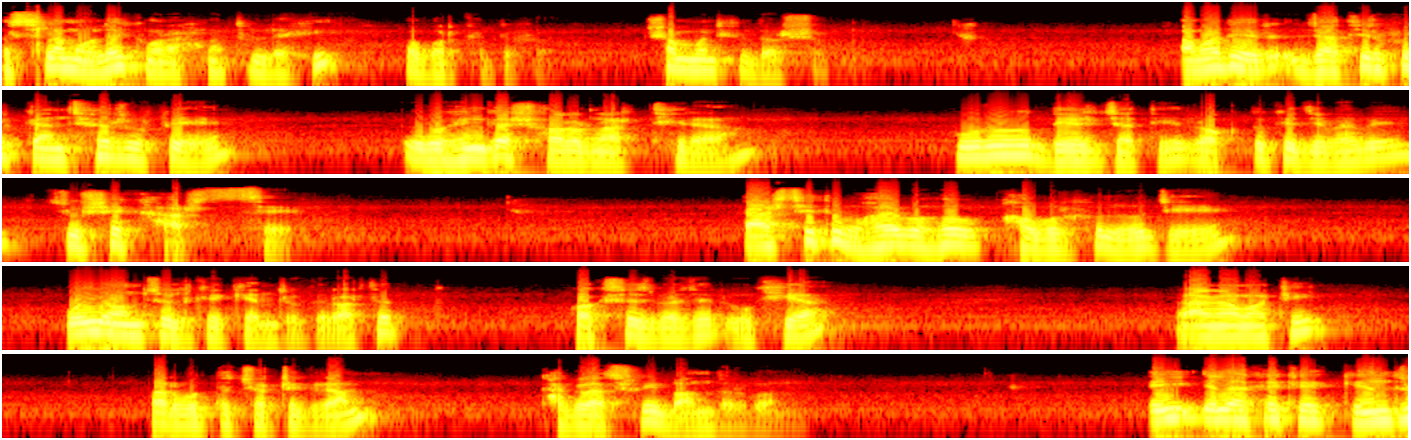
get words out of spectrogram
আসসালামু আলাইকুম রহমতুল্লাহি অবরকাত সম্মানিত দর্শক, আমাদের জাতির উপর ক্যান্সার রূপে রোহিঙ্গা শরণার্থীরা পুরো দেশ জাতির রক্তকে যেভাবে চুষে খাসছে, তার চেয়ে ভয়াবহ খবর হলো যে ওই অঞ্চলকে কেন্দ্র করে, অর্থাৎ কক্সবাজার, উখিয়া, রাঙামাটি, পার্বত্য চট্টগ্রাম, খাগড়াছড়ি, বান্দরবন, এই এলাকাকে কেন্দ্র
